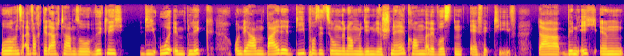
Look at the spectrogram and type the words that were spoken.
wo wir uns einfach gedacht haben, so wirklich die Uhr im Blick und wir haben beide die Positionen genommen, in denen wir schnell kommen, weil wir wussten, effektiv. Da bin ich in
